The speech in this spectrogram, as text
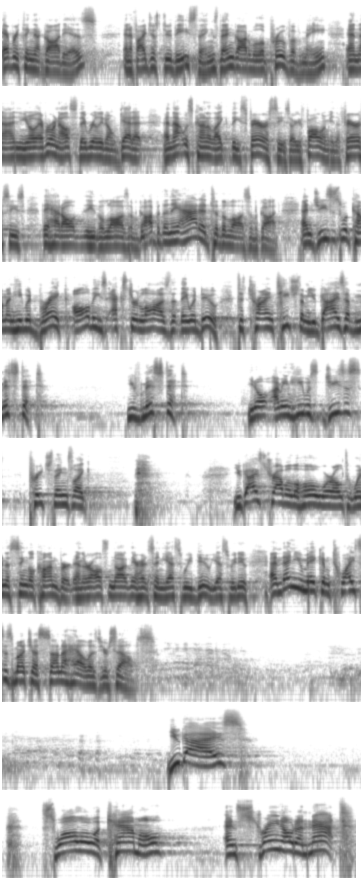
everything that God is, and if I just do these things, then God will approve of me. And, and you know, everyone else, they really don't get it. And that was kind of like these Pharisees. Are you following me? The Pharisees, they had all the, the laws of God, but then they added to the laws of God. And Jesus would come and he would break all these extra laws that they would do to try and teach them. You guys have missed it. You've missed it. You know, I mean, he was, Jesus preached things like, You guys travel the whole world to win a single convert, and they're all nodding their heads saying, Yes, we do, yes, we do. And then you make him twice as much a son of hell as yourselves. you guys swallow a camel and strain out a gnat.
